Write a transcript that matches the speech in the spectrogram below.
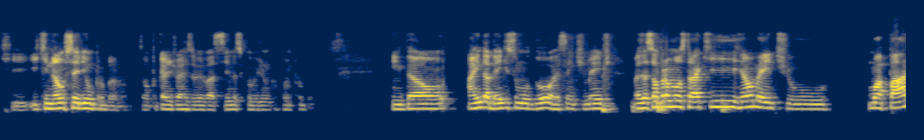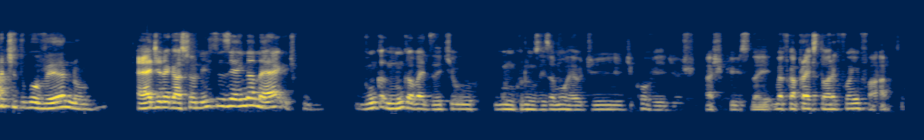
que, e que não seria um problema. Então, porque a gente vai receber vacinas, o Covid nunca foi um problema. Então, ainda bem que isso mudou recentemente, mas é só para mostrar que realmente o, uma parte do governo é de negacionistas e ainda nega, tipo, nunca, nunca vai dizer que o Nkurunziza morreu de, de Covid. Acho, acho que isso daí vai ficar para a história que foi um infarto.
